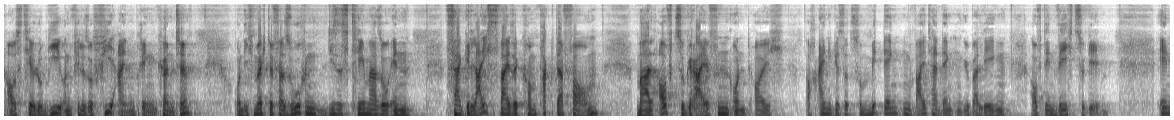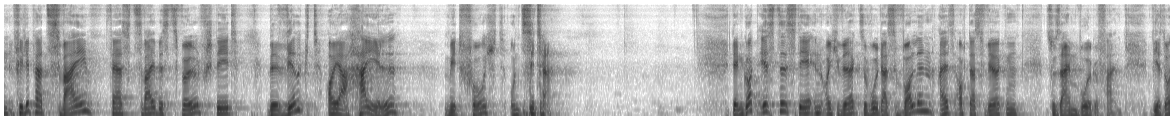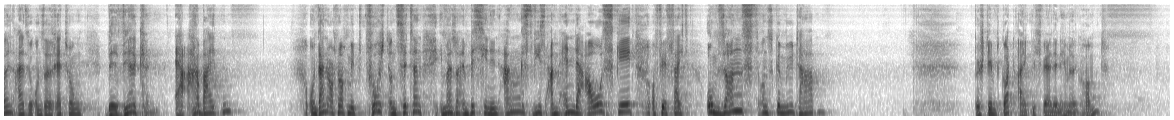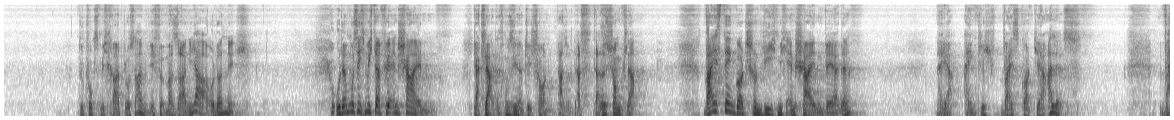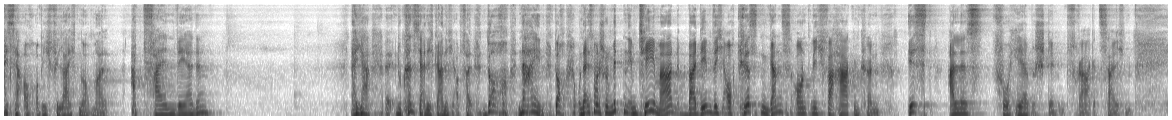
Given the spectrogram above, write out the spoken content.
aus Theologie und Philosophie einbringen könnte. Und ich möchte versuchen, dieses Thema so in vergleichsweise kompakter Form mal aufzugreifen und euch auch einiges so zum Mitdenken, Weiterdenken, Überlegen auf den Weg zu geben. In Philippa 2, Vers 2 bis 12 steht, bewirkt euer Heil mit Furcht und Zittern. Denn Gott ist es, der in euch wirkt, sowohl das Wollen als auch das Wirken zu seinem Wohlgefallen. Wir sollen also unsere Rettung bewirken, erarbeiten und dann auch noch mit Furcht und Zittern, immer so ein bisschen in Angst, wie es am Ende ausgeht, ob wir vielleicht umsonst uns gemüht haben. Bestimmt Gott eigentlich, wer in den Himmel kommt? Du guckst mich ratlos an. Ich würde mal sagen, ja oder nicht. Oder muss ich mich dafür entscheiden? Ja klar, das muss ich natürlich schon. Also das, das ist schon klar. Weiß denn Gott schon, wie ich mich entscheiden werde? Naja, eigentlich weiß Gott ja alles. Weiß er auch, ob ich vielleicht noch mal abfallen werde? Naja, äh, du kannst ja eigentlich gar nicht abfallen. Doch, nein, doch. Und da ist man schon mitten im Thema, bei dem sich auch Christen ganz ordentlich verhaken können. Ist alles vorherbestimmt? Fragezeichen.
